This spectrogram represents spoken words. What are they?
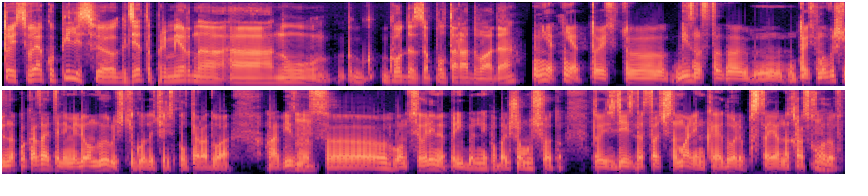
То есть вы окупились э, где-то примерно, а, ну, года за полтора-два, да? Нет, нет. То есть э, бизнес, то есть мы вышли на показатели миллион выручки года через полтора-два, а бизнес, угу. он все время прибыльный, по большому счету. То есть здесь достаточно маленькая доля постоянных расходов.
